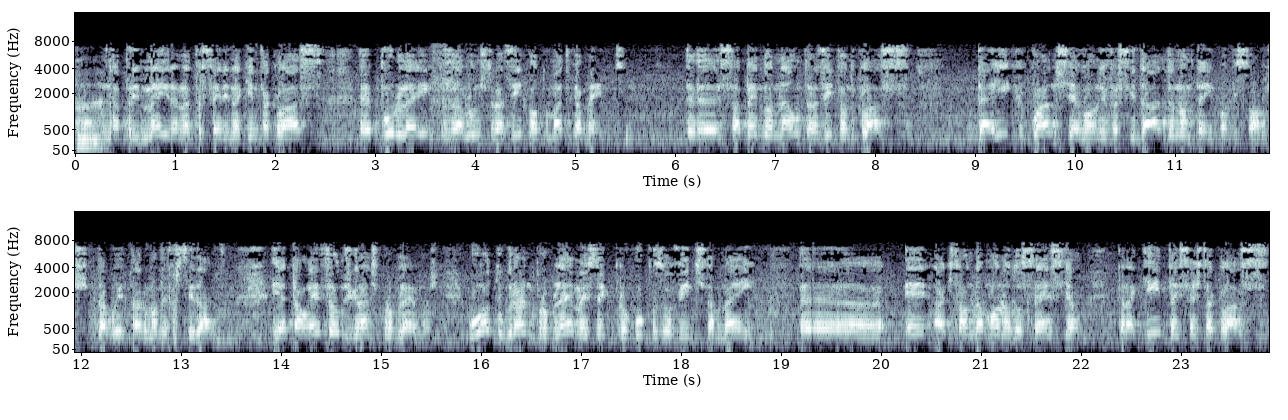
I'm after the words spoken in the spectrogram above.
Ah. na primeira, na terceira e na quinta classe, eh, por lei os alunos transitam automaticamente. Eh, sabendo ou não, transitam de classe. Daí que quando chegam à universidade não têm condições de aguentar uma universidade. E então esse é um dos grandes problemas. O outro grande problema, eu sei que preocupa os ouvintes também, eh, é a questão da monodocência para a quinta e sexta classe.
